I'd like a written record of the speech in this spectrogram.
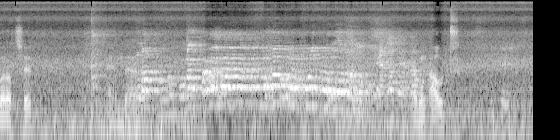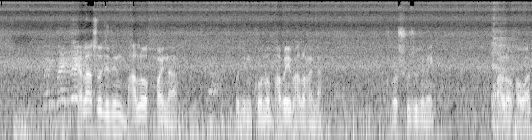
গড়াচ্ছে। অ্যান্ড এবং আউট খেলা আসলে যেদিন ভালো হয় না, ওদিন কোনোভাবেই ভালো হয় না। কোনো সুযোগই নেই। ভালো হওয়ার।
